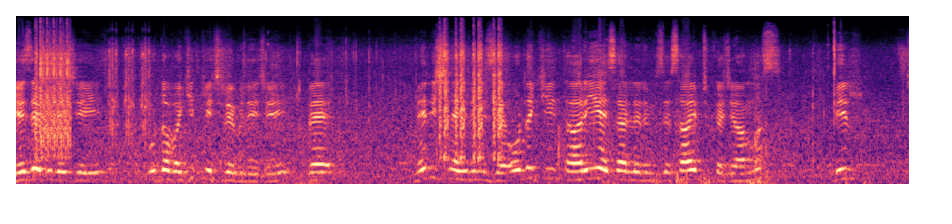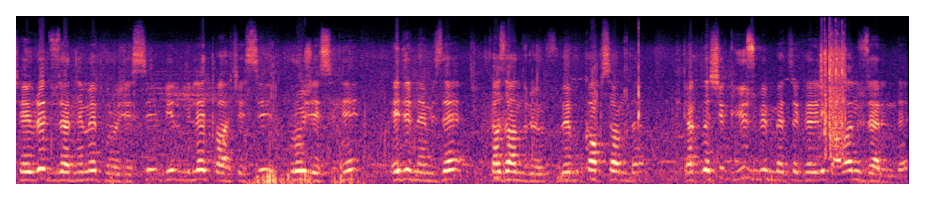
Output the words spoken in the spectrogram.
gezebileceği, burada vakit geçirebileceği ve Meriç Nehrimize, oradaki tarihi eserlerimize sahip çıkacağımız bir çevre düzenleme projesi, bir millet bahçesi projesini Edirne'mize kazandırıyoruz. Ve bu kapsamda yaklaşık 100 bin metrekarelik alan üzerinde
